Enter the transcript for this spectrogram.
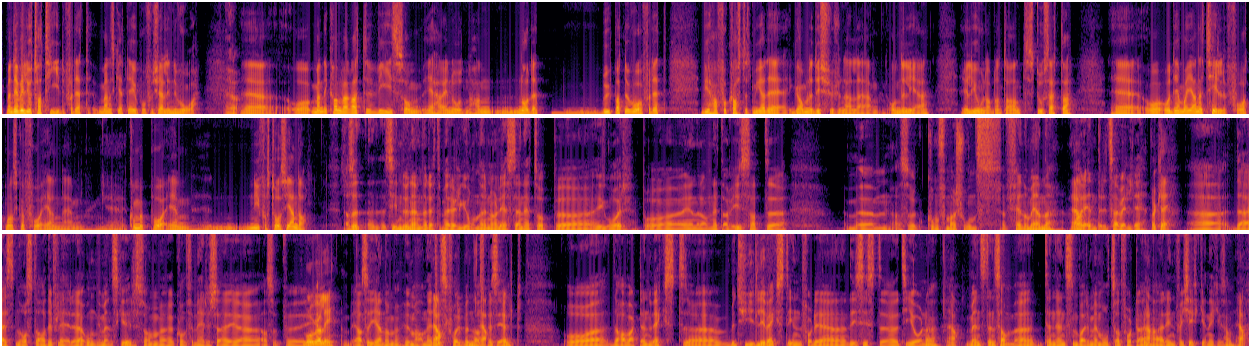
Men det vil jo ta tid, for menneskeheten er jo på forskjellige nivåer. Ja. Eh, og, men det kan være at vi som er her i Norden, har nådd et brukbart nivå. For det, vi har forkastet mye av det gamle dysfunksjonelle åndelige, religioner bl.a., stort sett. da. Eh, og, og, det må gjerne til for at man skal få en eh, komme på en ny forståelse igjen, da. Altså, Siden du nevner dette med religioner, nå leste jeg nettopp uh, i går på en eller annen nettavis at uh, um, altså konfirmasjonsfenomenet ja. har endret seg veldig. Okay. Uh, det er nå stadig flere unge mennesker som konfirmerer seg altså, altså, gjennom Human-Etisk ja. Forbund, da, spesielt. Og det har vært en vekst, eh, betydelig vekst innenfor det de siste ti årene. Ja. Mens den samme tendensen, bare med motsatt fortegn, ja. er innenfor kirken. ikke sant? Ja.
